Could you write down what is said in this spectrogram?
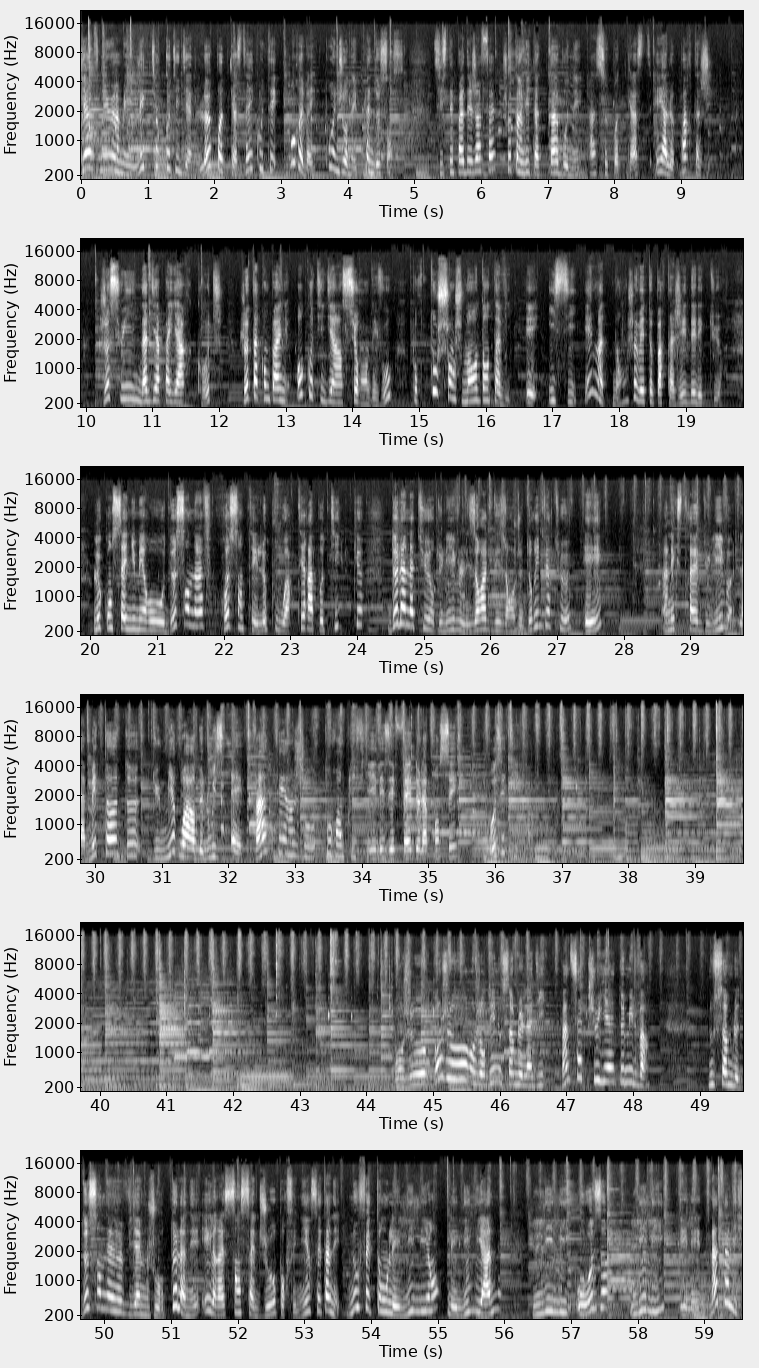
Bienvenue à mes lectures quotidiennes, le podcast à écouter au réveil pour une journée pleine de sens. Si ce n'est pas déjà fait, je t'invite à t'abonner à ce podcast et à le partager. Je suis Nadia Payard, coach. Je t'accompagne au quotidien sur rendez-vous pour tout changement dans ta vie. Et ici et maintenant, je vais te partager des lectures. Le conseil numéro 209, ressentez le pouvoir thérapeutique de la nature du livre Les oracles des anges de Dorine Vertueux et un extrait du livre La méthode du miroir de Louise Hay, 21 jours pour amplifier les effets de la pensée positive. Bonjour, bonjour, aujourd'hui nous sommes le lundi 27 juillet 2020. Nous sommes le 209e jour de l'année et il reste 107 jours pour finir cette année. Nous fêtons les Lilian, les Liliane Lily Ose, Lily et les Nathalie.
